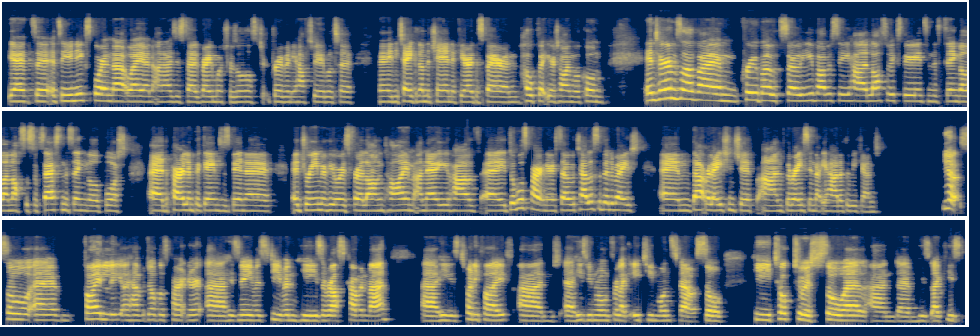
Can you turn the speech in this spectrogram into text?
Yeah it's a it's a unique sport in that way. And, and as you said very much results driven you have to be able to maybe take it on the chin if you are the spare and hope that your time will come in terms of um, crew boats, so you've obviously had lots of experience in the single and lots of success in the single, but uh, the Paralympic Games has been a, a dream of yours for a long time, and now you have a doubles partner. So tell us a bit about um, that relationship and the racing that you had at the weekend. Yeah, so um, finally I have a doubles partner. Uh, his name is Stephen. He's a Roscommon man. Uh, he's 25 and uh, he's been rowing for like 18 months now. So he took to it so well and um, he's like he's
